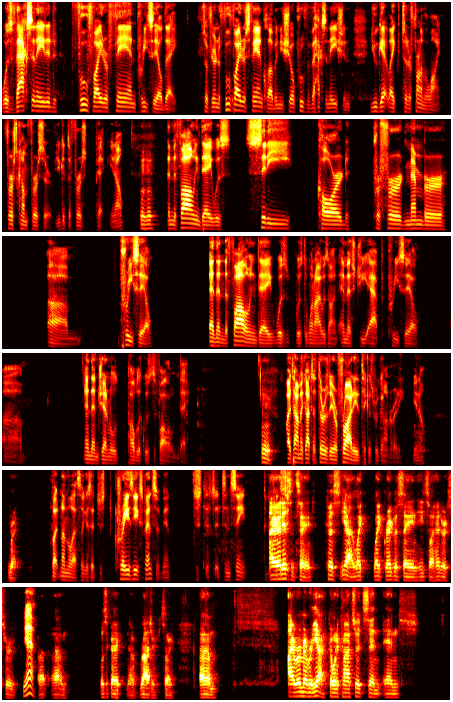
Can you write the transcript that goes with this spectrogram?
was vaccinated Foo Fighter fan pre-sale day. So if you're in the Foo Fighters fan club and you show proof of vaccination, you get like to the front of the line. First come, first serve. You get the first pick, you know? mhm. And the following day was Citi card preferred member um pre-sale and then the following day was was the one i was on msg app pre-sale um and then general public was the following day Hmm. by the time it got to thursday or friday the tickets were gone already you know right. but nonetheless like i said just crazy expensive man just it's, it's insane I, it is insane because yeah, like like Greg was saying, he saw Hendrix for yeah uh, um was it Greg? No, Roger, sorry. Um I remember, yeah, going to concerts and and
